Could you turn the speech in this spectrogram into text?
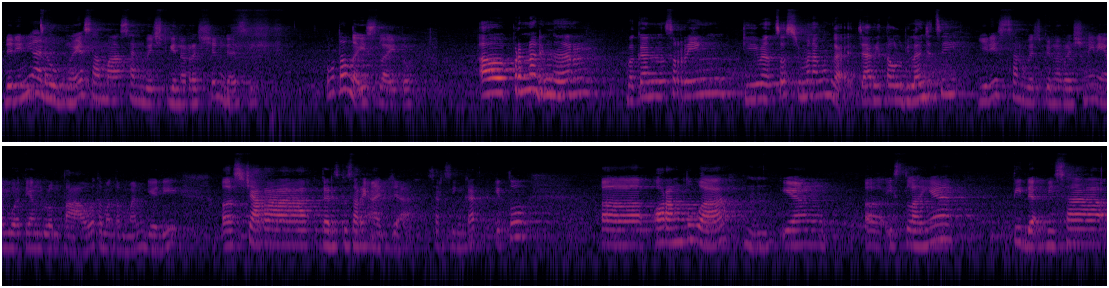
Dan ini ada hubungannya sama sandwich generation gak sih? Kamu tau nggak istilah itu? Uh, pernah dengar bahkan sering di medsos cuman aku nggak cari tahu lebih lanjut sih Jadi sandwich generation ini ya buat yang belum tahu teman-teman. Jadi eh, secara garis besarnya aja, secara singkat itu eh, orang tua Hmm. yang eh, istilahnya tidak bisa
